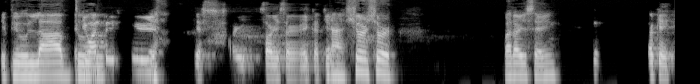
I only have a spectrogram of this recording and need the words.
if you love to If you want to experience, yes. Sorry, sorry, sorry. I cut you. Yeah, sure, sure. What are you saying? Okay,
